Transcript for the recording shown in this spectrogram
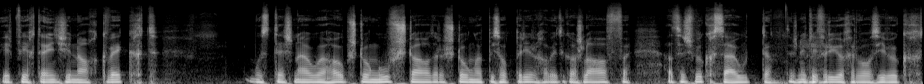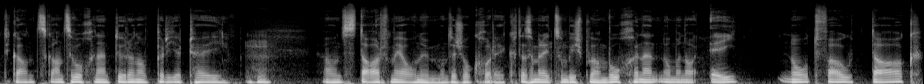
wird vielleicht einmal in der Nacht geweckt, muss dann schnell eine halbe Stunde aufstehen oder eine Stunde etwas operieren, kann wieder schlafen. Also das ist wirklich selten. Das ist nicht wie früher, wo sie wirklich die ganze, ganze Wochenende operiert haben. Mhm. Und das darf man ja auch nicht mehr und das ist auch korrekt. Also wir haben zum Beispiel am Wochenende nur noch einen Notfalltag,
